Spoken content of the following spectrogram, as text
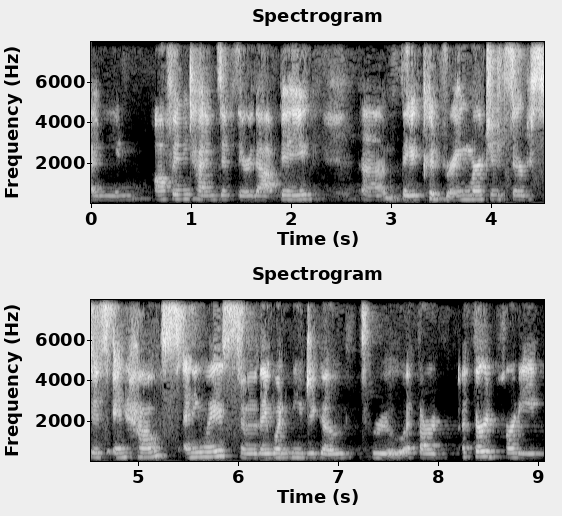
I mean, oftentimes, if they're that big, um, they could bring merchant services in house anyways, so they wouldn't need to go through a third a third party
